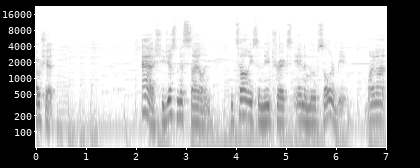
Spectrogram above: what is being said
Oh shit. Ash, you just missed Silent. You taught me some new tricks and a move Solar Beam. Why not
